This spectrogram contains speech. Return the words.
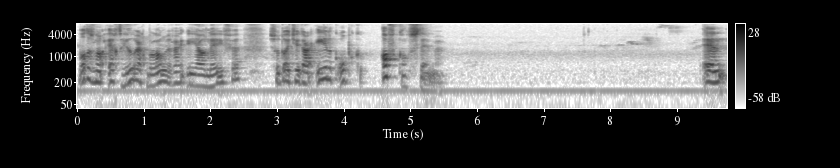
Wat is nou echt heel erg belangrijk in jouw leven, zodat je daar eerlijk op af kan stemmen? En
